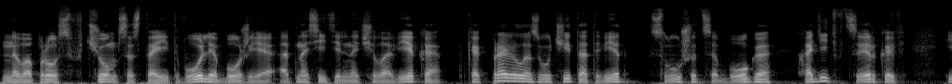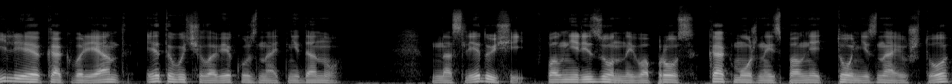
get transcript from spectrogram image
На вопрос, в чем состоит воля Божья относительно человека, как правило, звучит ответ «слушаться Бога», «ходить в церковь» или, как вариант, «этого человеку знать не дано». На следующий, вполне резонный вопрос, как можно исполнять то не знаю что,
